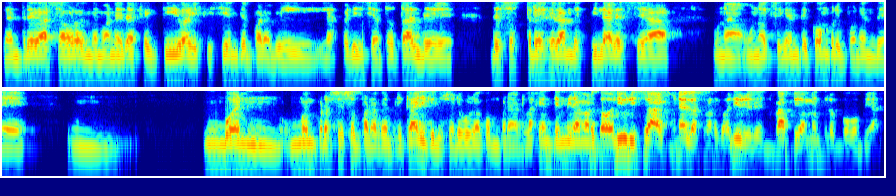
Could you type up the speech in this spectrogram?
la entrega a esa orden de manera efectiva y eficiente para que la experiencia total de, esos tres grandes pilares sea una, excelente compra y por ende un, buen, un buen proceso para replicar y que el usuario vuelva a comprar. La gente mira Mercado Libre y dice, ah, al final lo hace Mercado Libre, rápidamente lo puedo copiar.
